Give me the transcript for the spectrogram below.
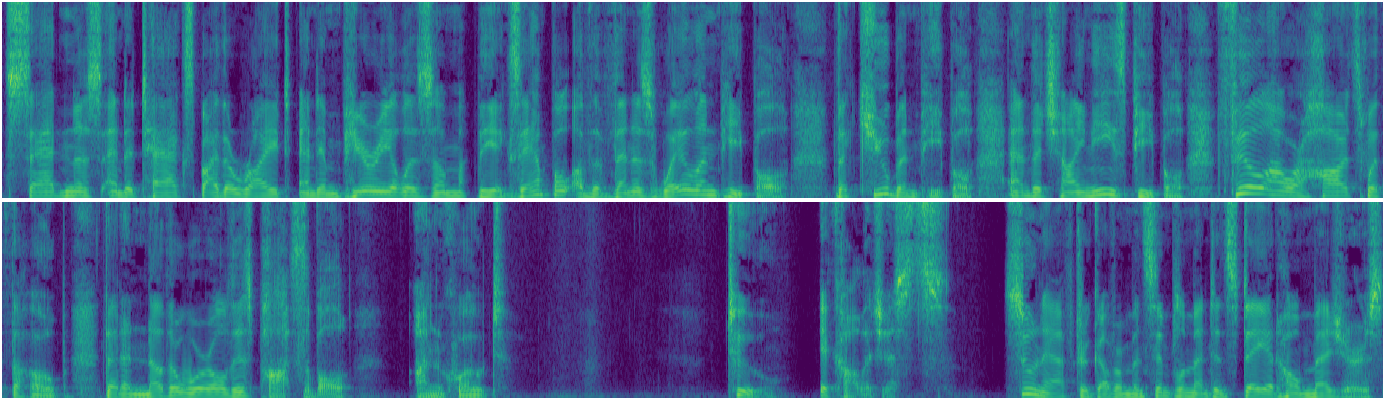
sadness, and attacks by the right and imperialism, the example of the Venezuelan people, the Cuban people, and the Chinese people fill our hearts with the hope that another world is possible. Unquote. 2. Ecologists. Soon after governments implemented stay at home measures,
